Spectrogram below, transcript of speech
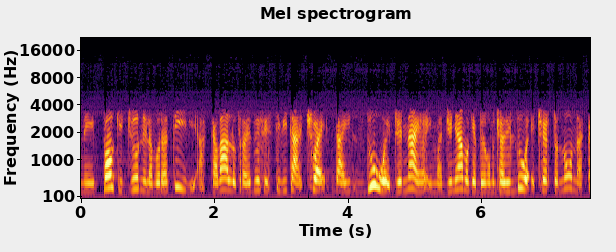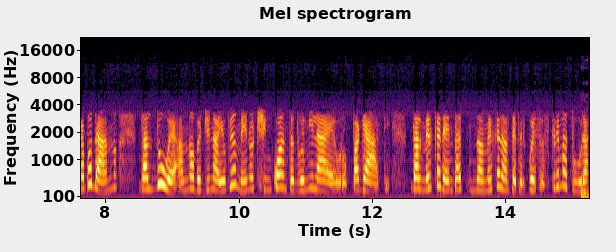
nei pochi giorni lavorativi a cavallo tra le due festività, cioè dal 2 gennaio, immaginiamo che abbiano cominciato il 2 e certo non a Capodanno, dal 2 al 9 gennaio più o meno 52 mila euro pagati dal mercadante, dal mercadante per questa scrematura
